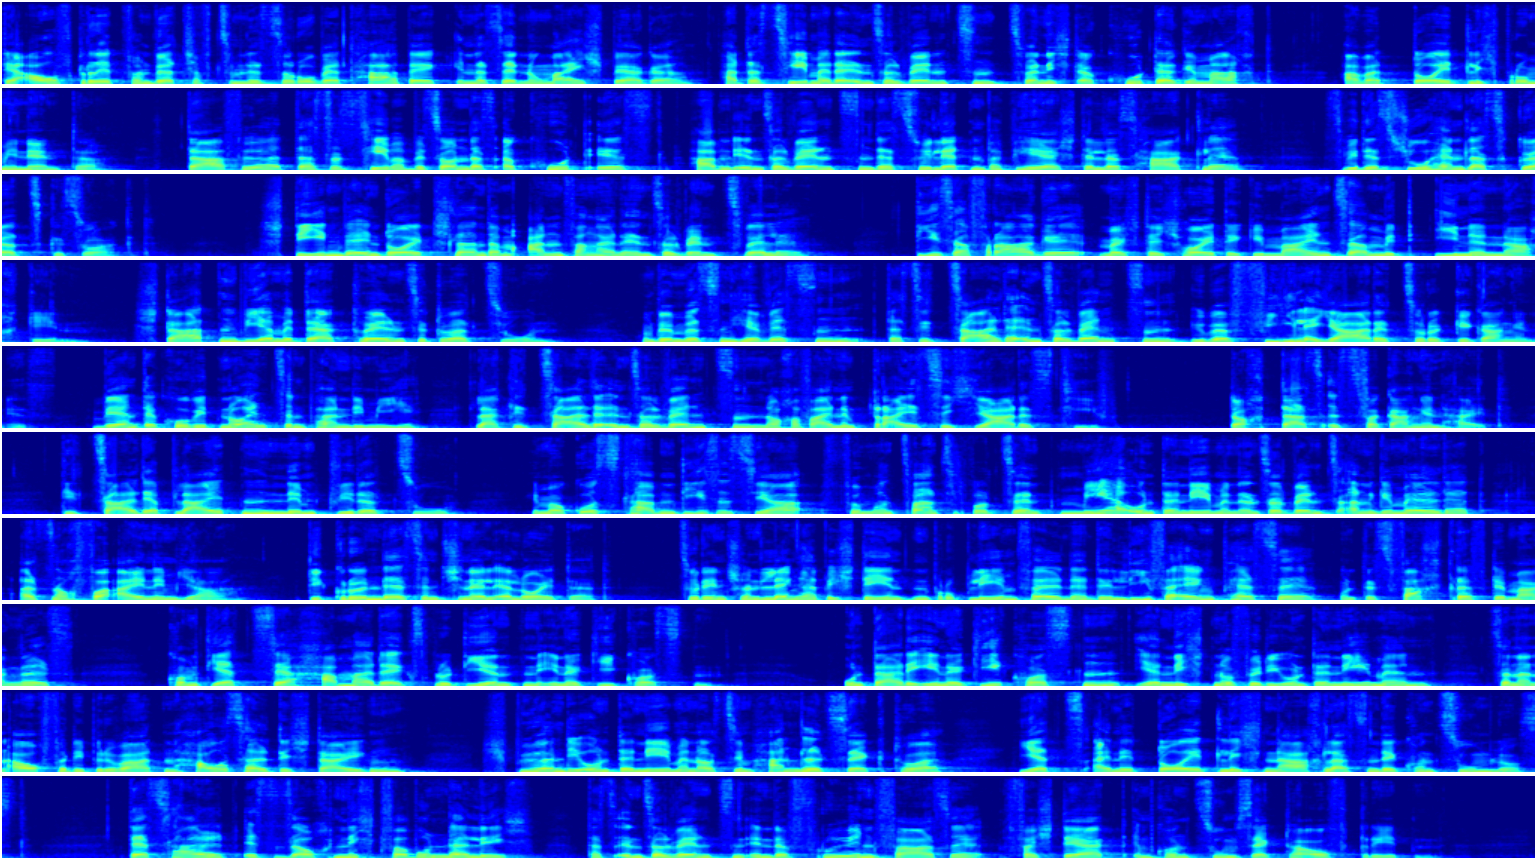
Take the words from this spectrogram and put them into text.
Der Auftritt von Wirtschaftsminister Robert Habeck in der Sendung Maischberger hat das Thema der Insolvenzen zwar nicht akuter gemacht, aber deutlich prominenter. Dafür, dass das Thema besonders akut ist, haben die Insolvenzen des Toilettenpapierherstellers Hakle sowie des Schuhhändlers Görz gesorgt. Stehen wir in Deutschland am Anfang einer Insolvenzwelle? Dieser Frage möchte ich heute gemeinsam mit Ihnen nachgehen. Starten wir mit der aktuellen Situation. Und wir müssen hier wissen, dass die Zahl der Insolvenzen über viele Jahre zurückgegangen ist. Während der Covid-19-Pandemie lag die Zahl der Insolvenzen noch auf einem 30-Jahrestief. Doch das ist Vergangenheit. Die Zahl der Pleiten nimmt wieder zu. Im August haben dieses Jahr 25 Prozent mehr Unternehmen Insolvenz angemeldet als noch vor einem Jahr. Die Gründe sind schnell erläutert. Zu den schon länger bestehenden Problemfeldern der Lieferengpässe und des Fachkräftemangels kommt jetzt der Hammer der explodierenden Energiekosten. Und da die Energiekosten ja nicht nur für die Unternehmen, sondern auch für die privaten Haushalte steigen, spüren die Unternehmen aus dem Handelssektor jetzt eine deutlich nachlassende Konsumlust. Deshalb ist es auch nicht verwunderlich, dass Insolvenzen in der frühen Phase verstärkt im Konsumsektor auftreten.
